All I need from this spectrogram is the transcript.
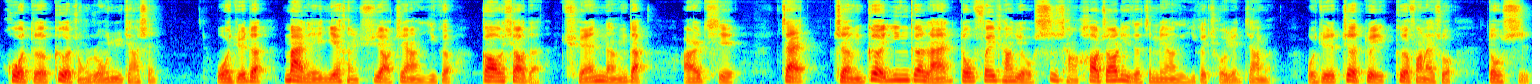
获得各种荣誉加身。我觉得曼联也很需要这样一个高效的、全能的，而且在整个英格兰都非常有市场号召力的这么样的一个球员加盟。我觉得这对各方来说都是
